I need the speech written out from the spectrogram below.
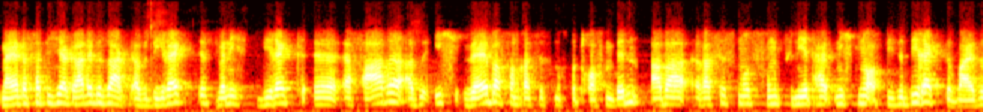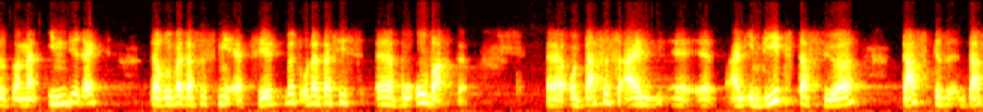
Naja, das hatte ich ja gerade gesagt. Also direkt ist, wenn ich direkt äh, erfahre, also ich selber von Rassismus betroffen bin, aber Rassismus funktioniert halt nicht nur auf diese direkte Weise, sondern indirekt darüber, dass es mir erzählt wird oder dass ich es äh, beobachte. Äh, und das ist ein, äh, ein Indiz dafür, dass, dass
